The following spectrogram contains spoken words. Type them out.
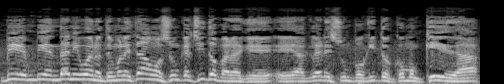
Bien, bien, Dani. Bueno, te molestábamos un cachito para que eh, aclares un poquito cómo queda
